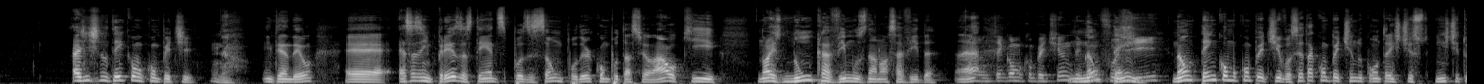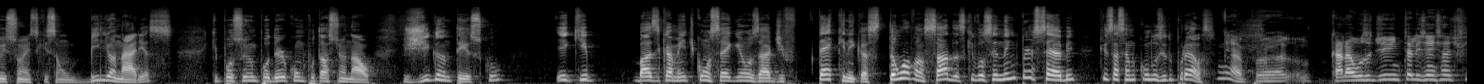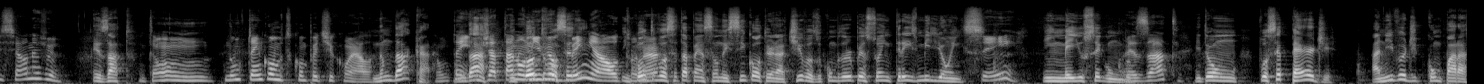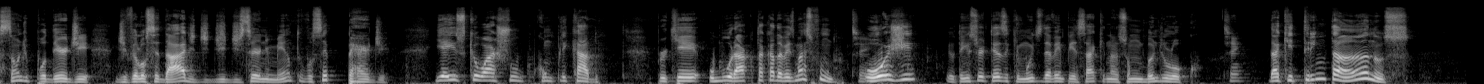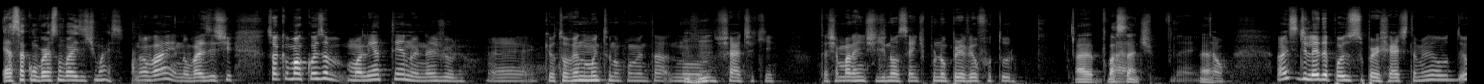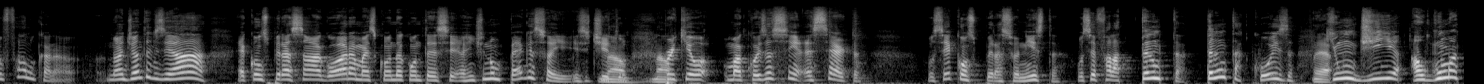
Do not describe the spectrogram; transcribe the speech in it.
a gente não tem como competir. Não. Entendeu? É, essas empresas têm à disposição um poder computacional que nós nunca vimos na nossa vida. Né? Não tem como competir, não tem Não como fugir. tem, não tem como competir. Você está competindo contra insti- instituições que são bilionárias, que possuem um poder computacional gigantesco e que basicamente conseguem usar de técnicas tão avançadas que você nem percebe que está sendo conduzido por elas. É, o cara usa de inteligência artificial, né, Júlio? Exato. Então não tem como tu competir com ela. Não dá, cara. Não tem. dá. Já tá num Enquanto nível você- bem alto, Enquanto né? você está pensando em cinco alternativas, o computador pensou em 3 milhões Sim, em meio segundo. exato. Então, você perde. A nível de comparação de poder, de, de velocidade, de, de discernimento, você perde. E é isso que eu acho complicado. Porque o buraco está cada vez mais fundo. Sim. Hoje, eu tenho certeza que muitos devem pensar que nós somos um bando de louco. Sim. Daqui 30 anos, essa conversa não vai existir mais. Não vai, não vai existir. Só que uma coisa, uma linha tênue, né, Júlio? É, que eu tô vendo muito no comentário, no Uhum. chat aqui. Tá chamando a gente de inocente por não prever o futuro. Ah, bastante. É, então, antes de ler depois o superchat também, eu, eu falo, cara, não adianta dizer, ah, é conspiração agora, mas quando acontecer. A gente não pega isso aí, esse título. Não, não. Porque uma coisa assim, é certa. Você é conspiracionista, você fala tanta, tanta coisa, É. que um dia, alguma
